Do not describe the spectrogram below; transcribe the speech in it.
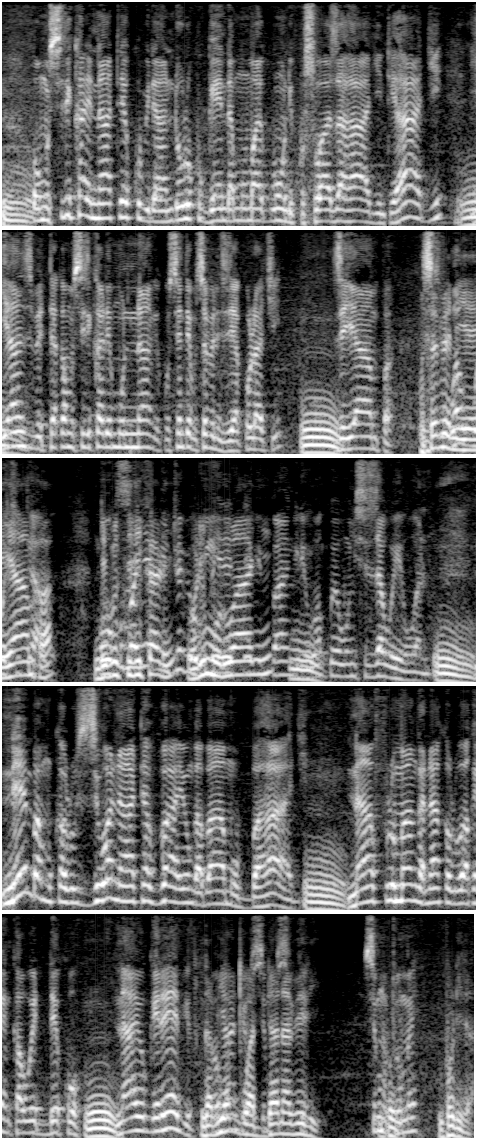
Mm. omusirikale n'ateekubira nduulu kugenda mu magundi kuswaza haaji nti haaji yanziba ettaka musirikale munnange ku sente museveni zeyakolaki Mm. zeyampa Museveni yeyampa, ndi musirikale, oli mulwanyi, wakwewunyisiza weewano Mm. nemba mu kaluziwa n'atavaayo nga baamubba haaji n'afuluma nga n'akalwako enkaweddeko. N'ayogera ebyo. Nga byaggwa si dda musike, nabiri si mutume. Mpulira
